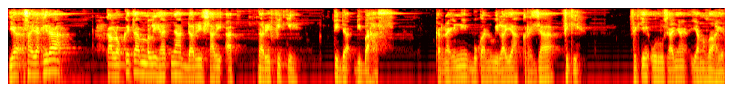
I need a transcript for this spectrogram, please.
ya saya kira kalau kita melihatnya dari syariat dari fikih tidak dibahas karena ini bukan wilayah kerja fikih. Fikih urusannya yang lahir,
